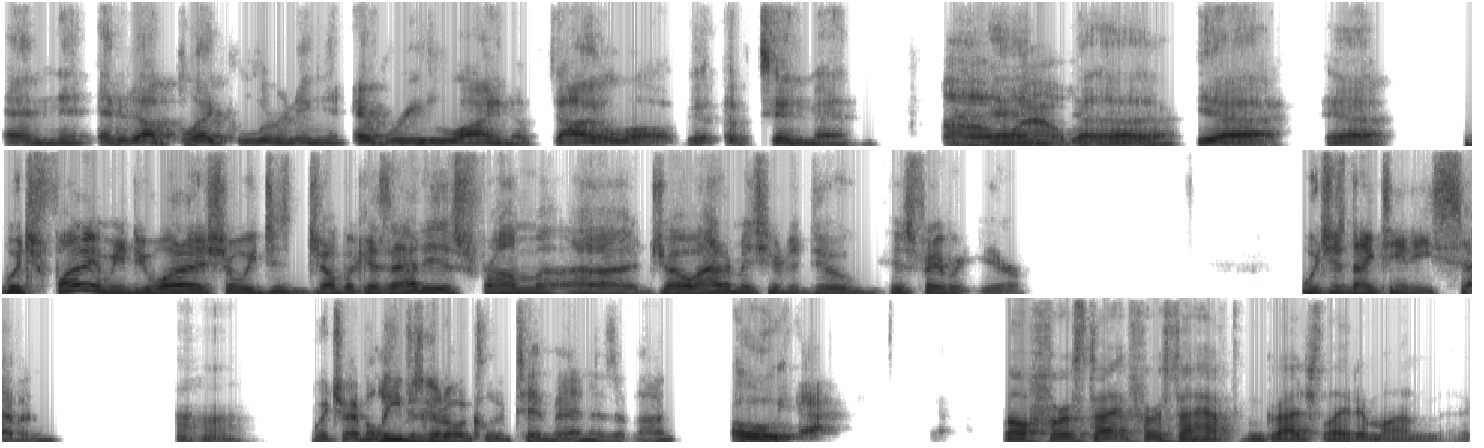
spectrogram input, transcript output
And ended up like learning every line of dialogue of Tin Men. Oh and, wow! Uh, yeah, yeah. Which funny. I mean, do you want to? Shall we just jump because that is from uh, Joe Adam is here to do his favorite year, which is 1987, Uh-huh. which I believe is going to include Tin Men, is it not? Oh yeah. Well, first I first I have to congratulate him on uh,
